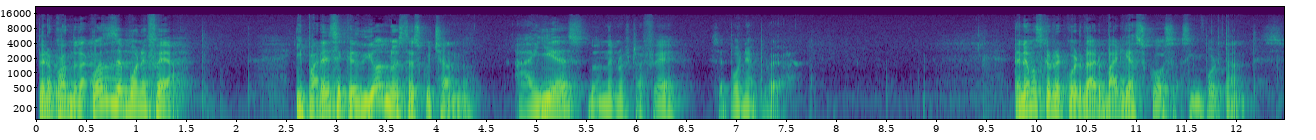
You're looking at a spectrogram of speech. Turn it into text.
Pero cuando la cosa se pone fea y parece que Dios no está escuchando, ahí es donde nuestra fe se pone a prueba. Tenemos que recordar varias cosas importantes.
